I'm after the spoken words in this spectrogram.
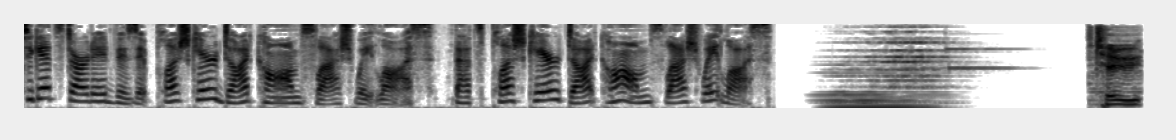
To get started, visit plushcare.com slash weight loss. That's plushcare.com slash weight loss. To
